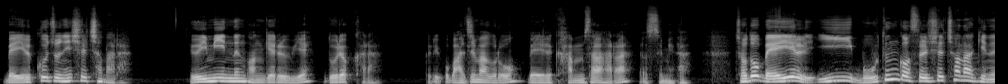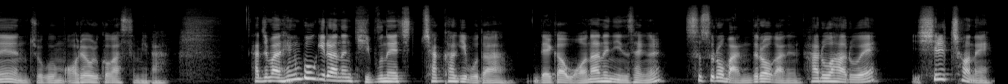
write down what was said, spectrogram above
매일 꾸준히 실천하라. 의미 있는 관계를 위해 노력하라. 그리고 마지막으로 매일 감사하라 였습니다. 저도 매일 이 모든 것을 실천하기는 조금 어려울 것 같습니다. 하지만 행복이라는 기분에 집착하기보다 내가 원하는 인생을 스스로 만들어가는 하루하루의 실천에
